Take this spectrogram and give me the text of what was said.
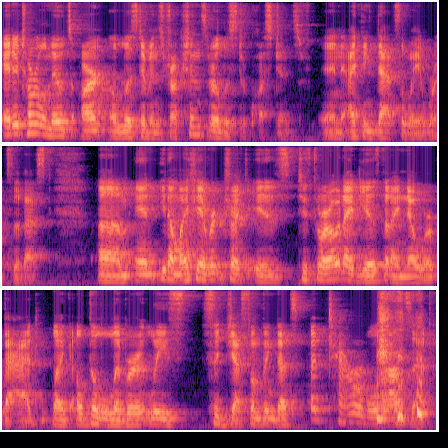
editorial notes aren't a list of instructions; they're a list of questions, and I think that's the way it works the best. Um, and you know, my favorite trick is to throw out ideas that I know are bad. Like I'll deliberately s- suggest something that's a terrible concept,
